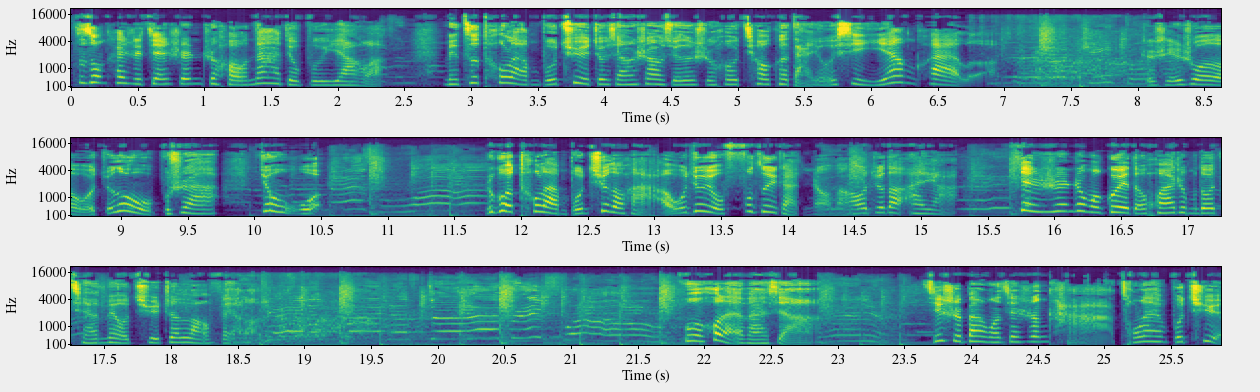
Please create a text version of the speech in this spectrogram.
自从开始健身之后，那就不一样了。每次偷懒不去，就像上学的时候翘课打游戏一样快乐。这谁说的？我觉得我不是啊，就我。如果偷懒不去的话，我就有负罪感，你知道吗？我觉得，哎呀，健身这么贵的，花这么多钱没有去，真浪费了。不过后来发现啊，即使办了健身卡，从来不去，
